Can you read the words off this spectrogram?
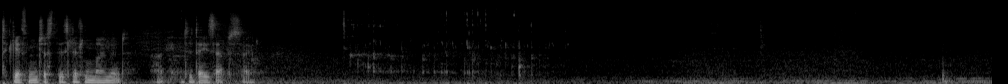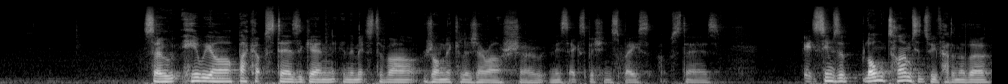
to give them just this little moment uh, in today's episode. So here we are back upstairs again in the midst of our Jean-Nicolas Gérard show in this exhibition space upstairs. It seems a long time since we've had another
